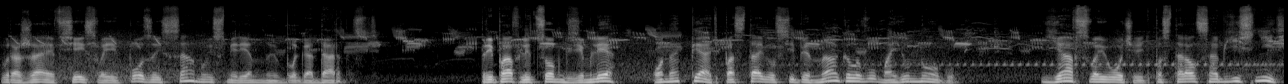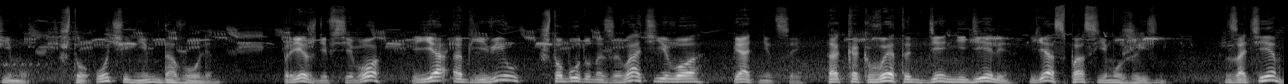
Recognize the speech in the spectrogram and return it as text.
выражая всей своей позой самую смиренную благодарность. Припав лицом к земле, он опять поставил себе на голову мою ногу. Я, в свою очередь, постарался объяснить ему, что очень им доволен. Прежде всего, я объявил, что буду называть его «пятницей», так как в этот день недели я спас ему жизнь. Затем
